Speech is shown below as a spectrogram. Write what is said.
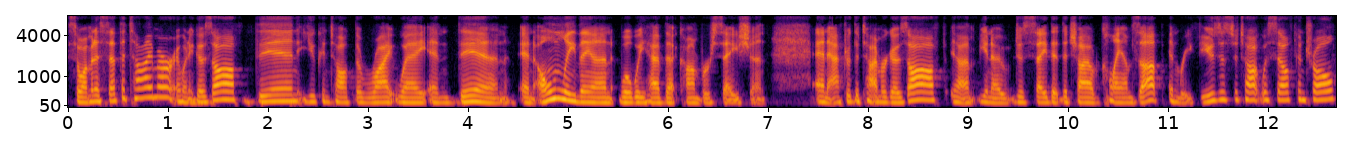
So I'm going to set the timer. And when it goes off, then you can talk the right way. And then, and only then, will we have that conversation. And after the timer goes off, um, you know, just say that the child clams up and refuses to talk with self control.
